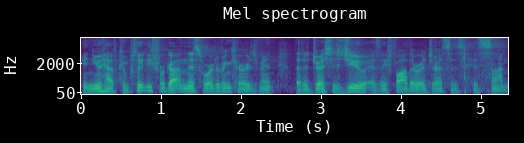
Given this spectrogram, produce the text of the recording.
And you have completely forgotten this word of encouragement that addresses you as a father addresses his son.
